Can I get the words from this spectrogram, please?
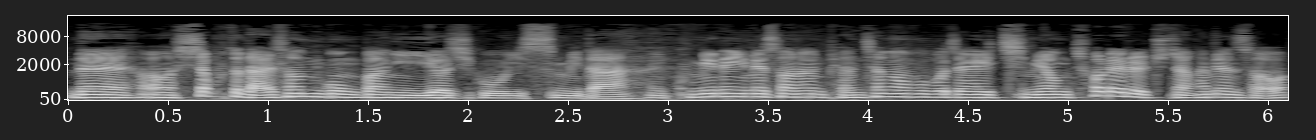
네, 어, 시작부터 날선 공방이 이어지고 있습니다. 국민의힘에서는 변창흠 후보자의 지명 철회를 주장하면서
